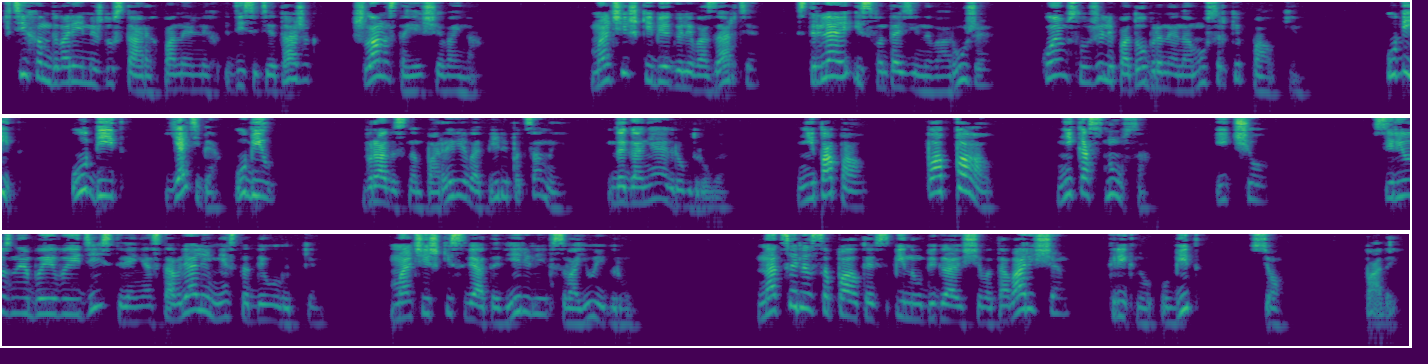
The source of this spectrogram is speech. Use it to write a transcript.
В тихом дворе между старых панельных десятиэтажек шла настоящая война. Мальчишки бегали в азарте, стреляя из фантазийного оружия, коим служили подобранные на мусорке палки. «Убит! Убит! Я тебя убил!» В радостном порыве вопили пацаны, догоняя друг друга. «Не попал! Попал! Не коснулся! И чё? Серьезные боевые действия не оставляли места для улыбки. Мальчишки свято верили в свою игру. Нацелился палкой в спину убегающего товарища, крикнул «Убит!» «Все, падай!»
